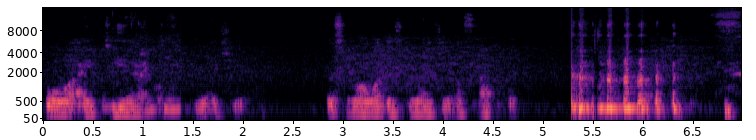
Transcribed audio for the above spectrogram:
whole idea Thank of you. First of all, what is does DYG stand for?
